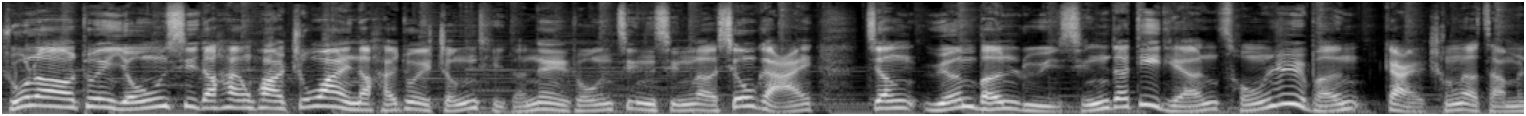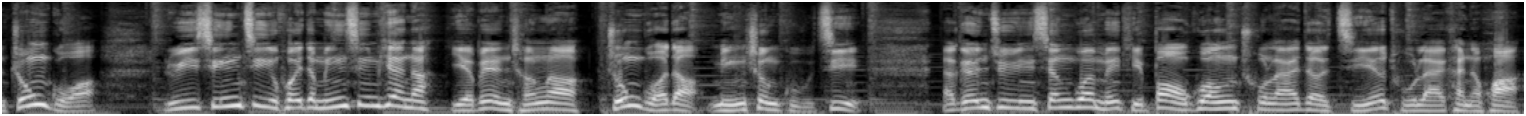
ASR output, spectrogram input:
除了对游戏的汉化之外呢，还对整体的内容进行了。了修改，将原本旅行的地点从日本改成了咱们中国。旅行寄回的明信片呢，也变成了中国的名胜古迹。那根据相关媒体曝光出来的截图来看的话，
